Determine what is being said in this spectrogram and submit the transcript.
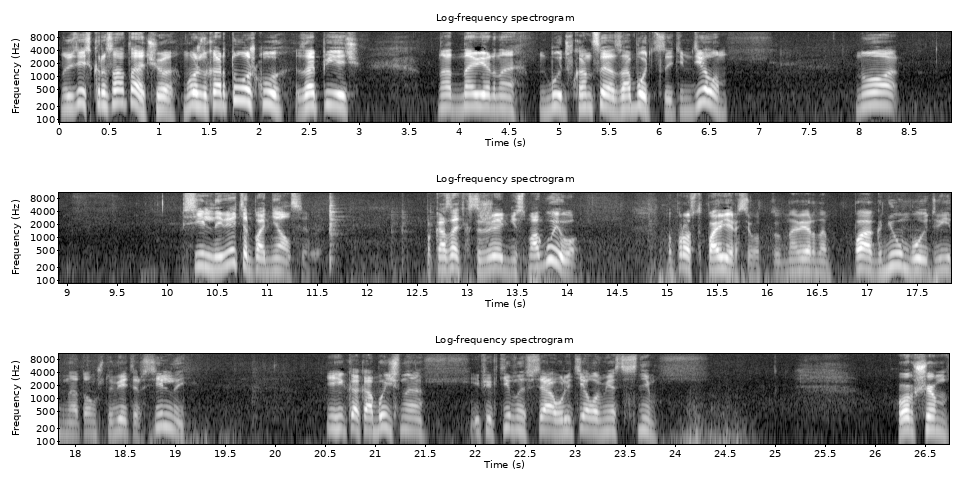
Но здесь красота, что? Можно картошку запечь. Надо, наверное, будет в конце озаботиться этим делом. Но сильный ветер поднялся. Показать, к сожалению, не смогу его. Ну, просто поверьте, вот, наверное, по огню будет видно о том, что ветер сильный. И, как обычно, эффективность вся улетела вместе с ним. В общем,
